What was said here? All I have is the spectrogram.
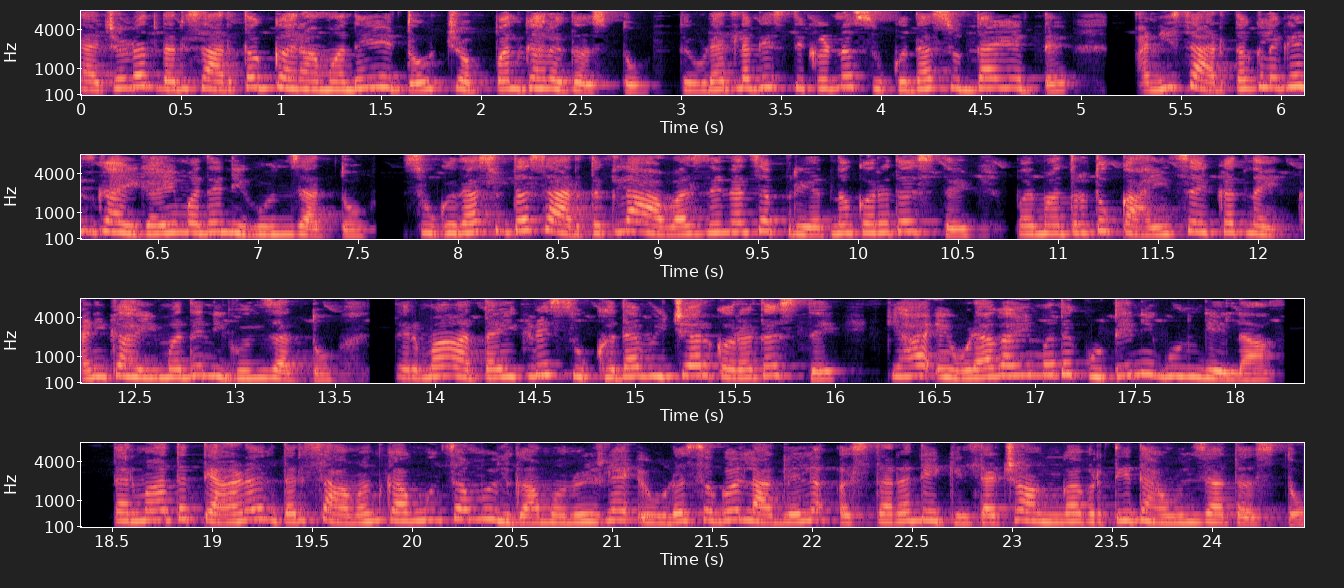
त्याच्यानंतर सार्थक घरामध्ये येतो चप्पल घालत असतो. तेवढ्यात लगेच तिकडनं सुखदा सुद्धा येते आणि सार्थक लगेच घाईघाईमध्ये निघून जातो. सुखदा सुद्धा सार्थकला आवाज देण्याचा प्रयत्न करत असते पण मात्र तो काहीच ऐकत नाही आणि घाईमध्ये निघून जातो. तर मग आता इकडे सुखदा विचार करत असते की हा एवढ्या घाईमध्ये कुठे निघून गेला? तर मग आता त्यानंतर सावंत काकूंचा मुलगा मनोजला एवढं सगळं लागलेलं असताना देखील त्याच्या अंगावरती धावून जात असतो.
